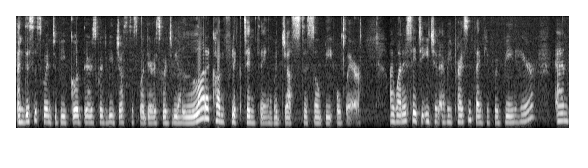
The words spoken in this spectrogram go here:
And this is going to be good. There's going to be justice but there is going to be a lot of conflicting thing with justice so be aware. I want to say to each and every person thank you for being here. And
